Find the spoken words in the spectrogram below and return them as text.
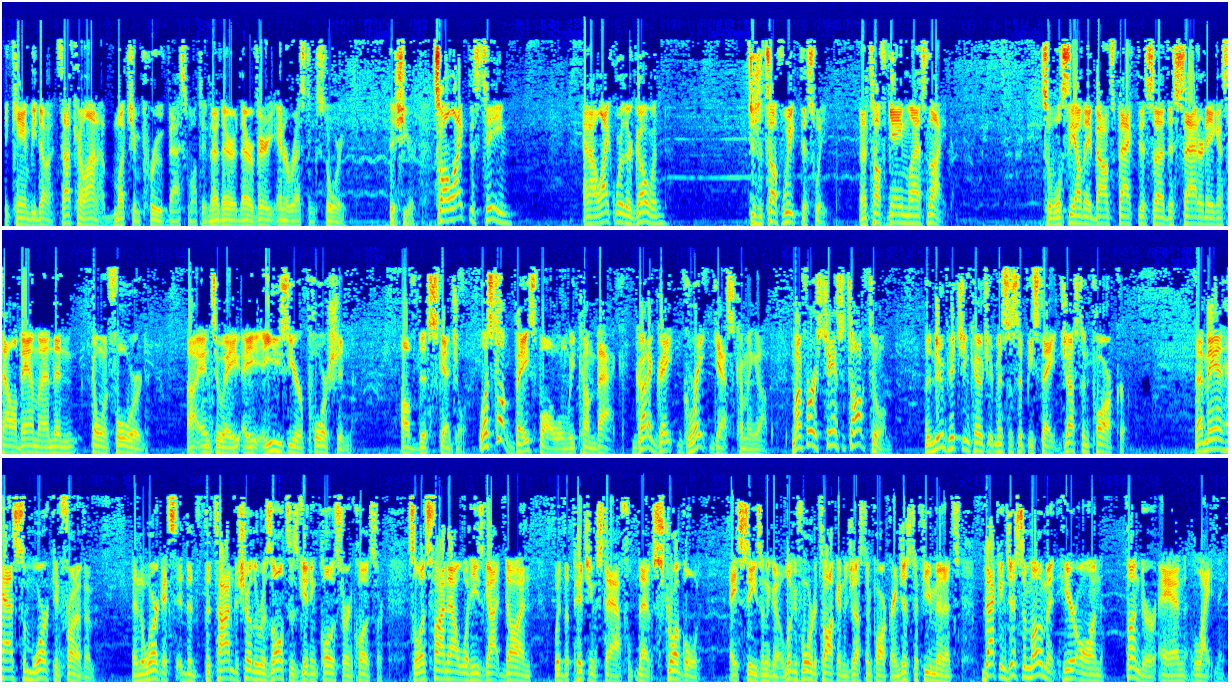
It can be done. South Carolina, much improved basketball team. They're they're they're a very interesting story this year. So I like this team, and I like where they're going. Just a tough week this week, and a tough game last night. So we'll see how they bounce back this uh, this Saturday against Alabama, and then going forward uh, into a, a easier portion of this schedule. Let's talk baseball when we come back. Got a great great guest coming up. My first chance to talk to him, the new pitching coach at Mississippi State, Justin Parker. That man has some work in front of him. And the work, it's, the, the time to show the results is getting closer and closer. So let's find out what he's got done with the pitching staff that struggled a season ago. Looking forward to talking to Justin Parker in just a few minutes. Back in just a moment here on Thunder and Lightning.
